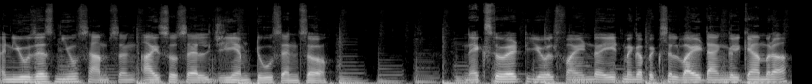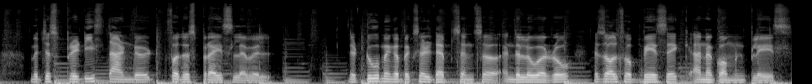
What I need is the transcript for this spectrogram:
and uses new Samsung ISOCELL GM2 sensor. Next to it, you will find a 8 megapixel wide angle camera, which is pretty standard for this price level. The 2 megapixel depth sensor in the lower row is also basic and a commonplace.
